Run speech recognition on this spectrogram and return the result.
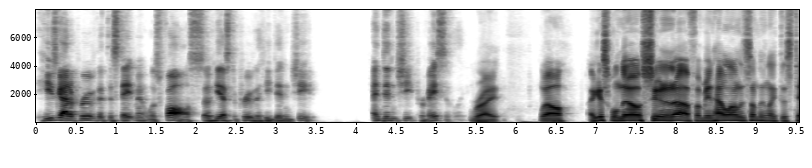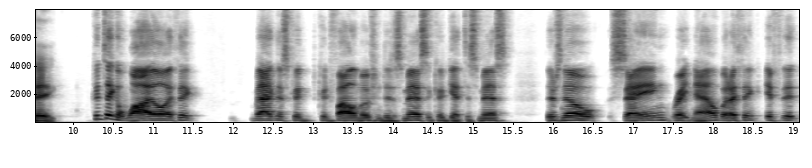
he's got to prove that the statement was false. So he has to prove that he didn't cheat and didn't cheat pervasively. Right. Well, I guess we'll know soon enough. I mean, how long does something like this take? Could take a while. I think Magnus could could file a motion to dismiss. It could get dismissed. There's no saying right now, but I think if it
